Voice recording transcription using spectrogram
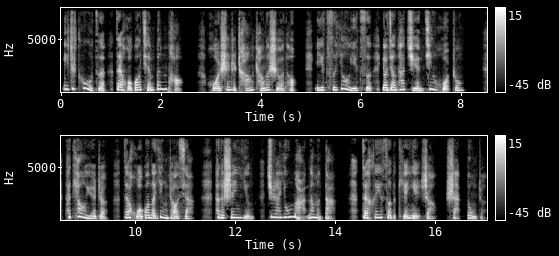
一只兔子在火光前奔跑，火伸着长长的舌头，一次又一次要将它卷进火中。它跳跃着，在火光的映照下，它的身影居然有马那么大，在黑色的田野上闪动着。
